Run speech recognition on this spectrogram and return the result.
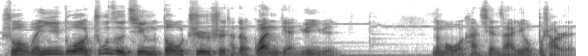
说闻一多、朱自清都支持他的观点，云云。那么我看现在也有不少人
